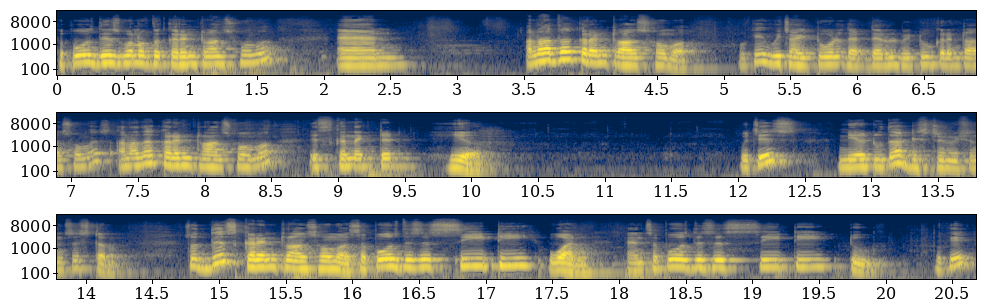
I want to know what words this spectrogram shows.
suppose this is one of the current transformer and another current transformer okay which I told that there will be two current transformers. Another current transformer is connected here which is near to the distribution system. So this current transformer suppose this is CT1 and suppose this is CT2 okay.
